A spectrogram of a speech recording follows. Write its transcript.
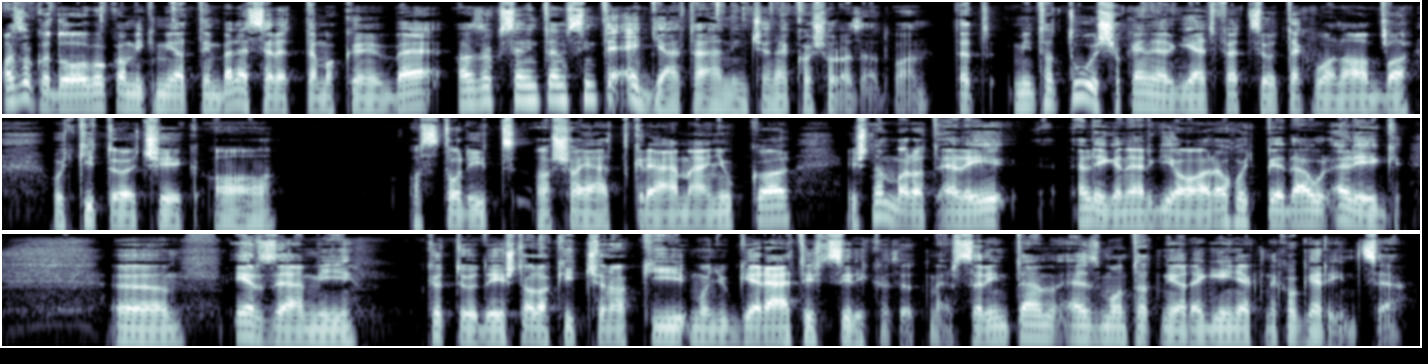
azok a dolgok, amik miatt én beleszerettem a könyvbe, azok szerintem szinte egyáltalán nincsenek a sorozatban. Tehát, mintha túl sok energiát fetszöltek volna abba, hogy kitöltsék a, a sztorit a saját kreálmányukkal, és nem maradt elég, elég energia arra, hogy például elég ö, érzelmi kötődést alakítsanak ki mondjuk Gerált és Ciri között, mert szerintem ez mondhatni a regényeknek a gerince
